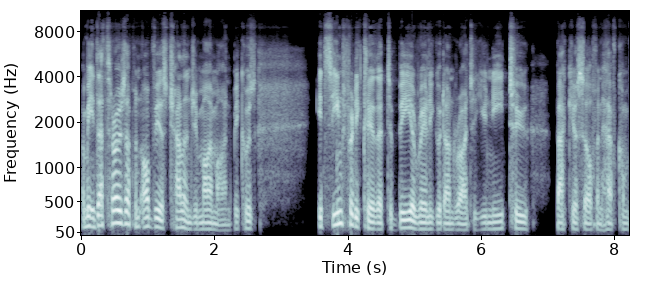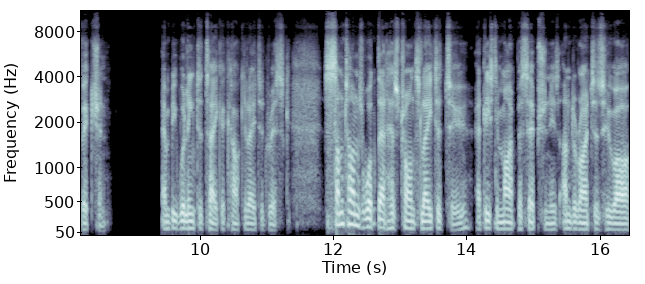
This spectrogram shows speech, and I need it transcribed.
I mean, that throws up an obvious challenge in my mind because it seems pretty clear that to be a really good underwriter, you need to back yourself and have conviction and be willing to take a calculated risk. Sometimes what that has translated to, at least in my perception, is underwriters who are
